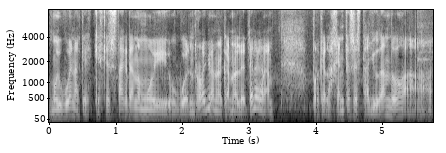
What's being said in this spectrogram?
muy buena, que, es que se está creando muy buen rollo en el canal de Telegram, porque la gente se está ayudando a,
